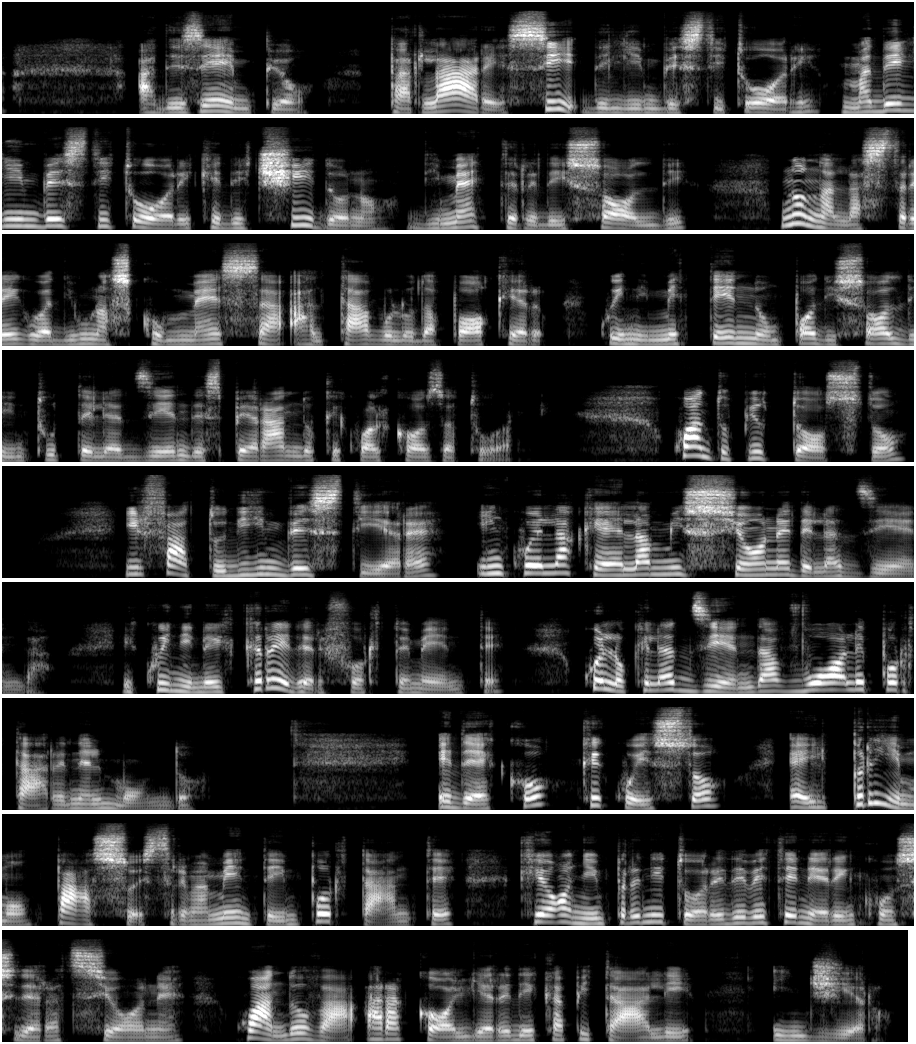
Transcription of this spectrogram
ad esempio, parlare sì degli investitori, ma degli investitori che decidono di mettere dei soldi non alla stregua di una scommessa al tavolo da poker, quindi mettendo un po' di soldi in tutte le aziende sperando che qualcosa torni, quanto piuttosto il fatto di investire in quella che è la missione dell'azienda e quindi nel credere fortemente quello che l'azienda vuole portare nel mondo. Ed ecco che questo è il primo passo estremamente importante che ogni imprenditore deve tenere in considerazione quando va a raccogliere dei capitali in giro.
